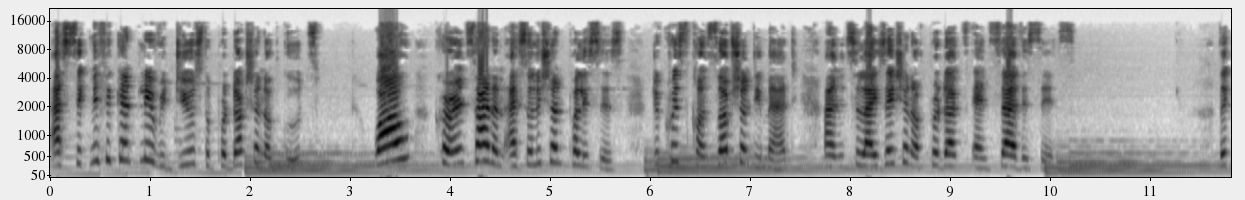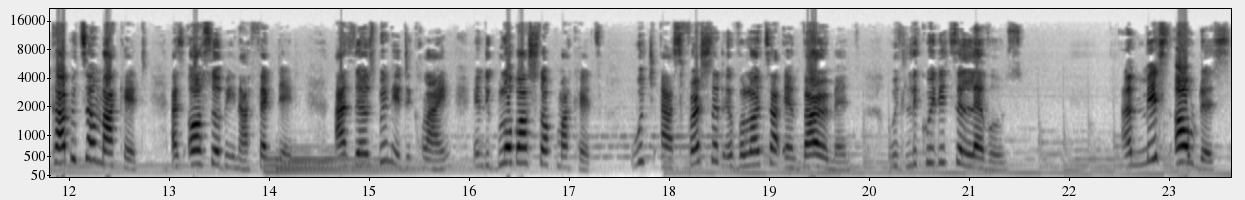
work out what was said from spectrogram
has significantly reduced the production of goods, while quarantine and isolation policies decreased consumption demand and utilization of products and services. The capital market has also been affected as there has been a decline in the global stock market, which has fostered a volatile environment with liquidity levels. Amidst all this,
